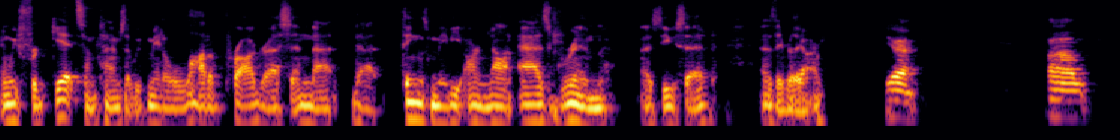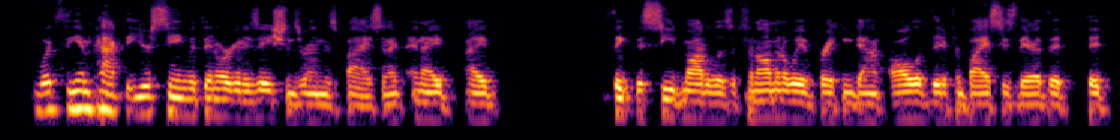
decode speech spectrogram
and we forget sometimes that we've made a lot of progress and that that things maybe are not as grim as you said as they really are. Yeah. Um, what's the impact that you're seeing within organizations around this bias? And I and I I think the seed model is a phenomenal way of breaking down all of the different biases there that that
